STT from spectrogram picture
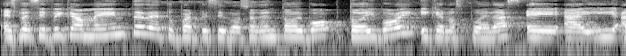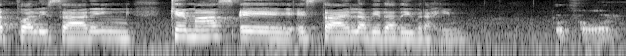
específicamente de tu participación en Toy, Boy y que nos puedas eh, ahí actualizar en qué más eh, está en la vida de Ibrahim. Por favor.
